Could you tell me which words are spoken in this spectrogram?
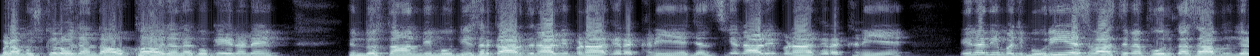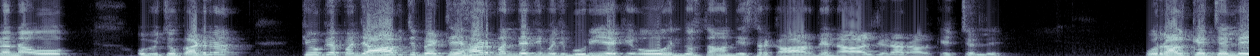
ਬੜਾ ਮੁਸ਼ਕਲ ਹੋ ਜਾਂਦਾ, ਔਖਾ ਹੋ ਜਾਂਦਾ ਕਿਉਂਕਿ ਇਹਨਾਂ ਨੇ ਹਿੰਦੁਸਤਾਨ ਦੀ ਮੋਦੀ ਸਰਕਾਰ ਦੇ ਨਾਲ ਵੀ ਬਣਾ ਕੇ ਰੱਖਣੀ ਹੈ, ਏਜੰਸੀਆਂ ਨਾਲ ਵੀ ਬਣਾ ਕੇ ਰੱਖਣੀ ਹੈ। ਇਹਨਾਂ ਦੀ ਮਜਬੂਰੀ ਹੈ ਇਸ ਵਾਸਤੇ ਮੈਂ ਫੂਲਕਾ ਸਾਹਿਬ ਨੂੰ ਜਿਹੜਾ ਨਾ ਉਹ ਉਹ ਵਿੱਚੋਂ ਕੱਢਣਾ ਕਿਉਂਕਿ ਪੰਜਾਬ 'ਚ ਬੈਠੇ ਹਰ ਬੰਦੇ ਦੀ ਮਜਬੂਰੀ ਹੈ ਕਿ ਉਹ ਹਿੰਦੁਸਤਾਨ ਦੀ ਸਰਕਾਰ ਦੇ ਨਾਲ ਜਿਹੜਾ ਰਲ ਕੇ ਚੱਲੇ। ਉਹ ਰਲ ਕੇ ਚੱਲੇ।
